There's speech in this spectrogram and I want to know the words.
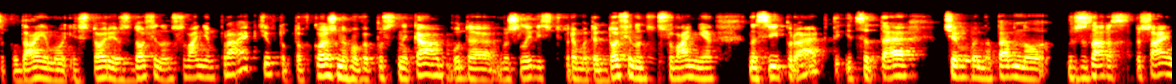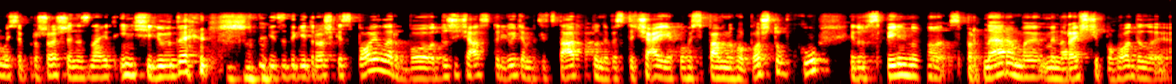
закладаємо історію з дофінансуванням проєктів. Тобто, в кожного випускника буде можливість отримати дофінансування на свій проект, і це те, чим ми напевно вже зараз пишаємося, про що ще не знають інші люди, і це такий трошки спойлер. Бо дуже часто людям для старту не вистачає якогось певного поштовху, і тут спільно з партнерами ми нарешті погодили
